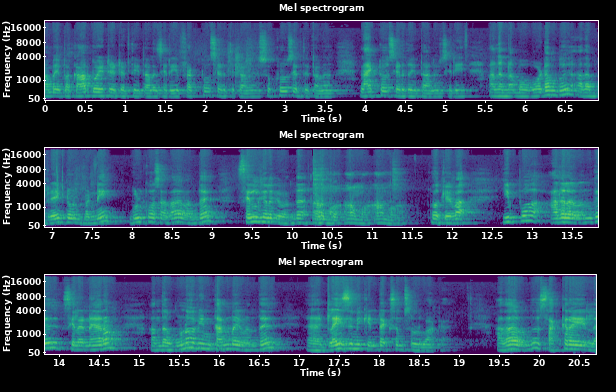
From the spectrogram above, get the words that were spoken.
நம்ம இப்போ கார்போஹைட்ரேட் எடுத்துக்கிட்டாலும் சரி ஃப்ரக்டோஸ் எடுத்துக்கிட்டாலும் சுக்ரோஸ் எடுத்துக்கிட்டாலும் லாக்டோஸ் எடுத்துக்கிட்டாலும் சரி அதை நம்ம உடம்பு அதை பிரேக் டவுன் பண்ணி குளுக்கோஸை தான் வந்து செல்களுக்கு வந்து அனுப்பும். ஆமாம் ஆமாம் ஓகேவா இப்போ அதில் வந்து சில நேரம் அந்த உணவின் தன்மை வந்து கிளைசமிக் இண்டெக்ஸ்னு சொல்லுவாங்க. அதாவது வந்து சர்க்கரையில்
